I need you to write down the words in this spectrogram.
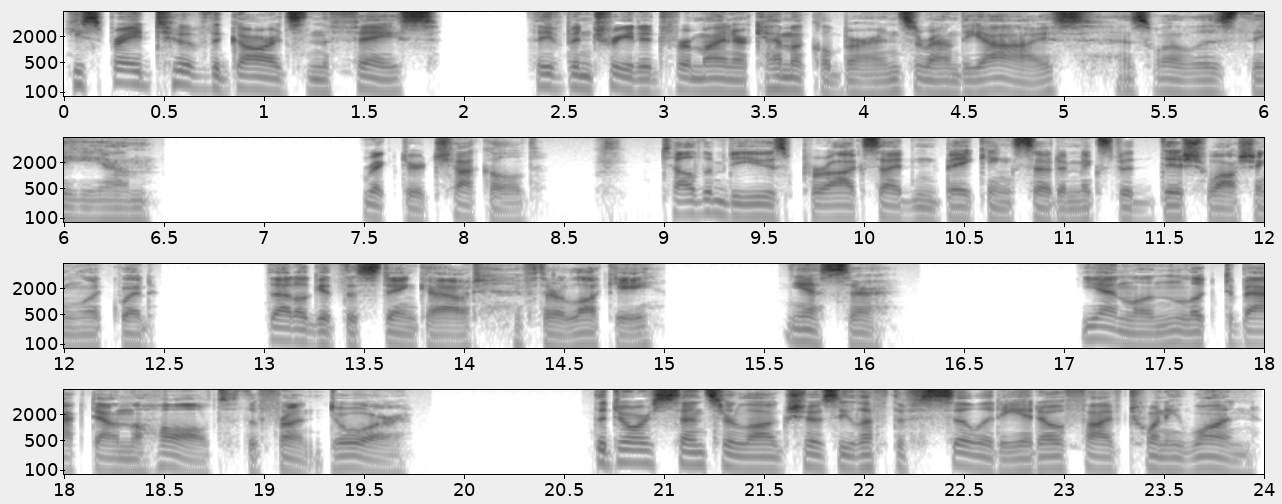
He sprayed two of the guards in the face. They've been treated for minor chemical burns around the eyes, as well as the, um. Richter chuckled. Tell them to use peroxide and baking soda mixed with dishwashing liquid. That'll get the stink out, if they're lucky. Yes, sir. Yanlin looked back down the hall to the front door. The door's sensor log shows he left the facility at 0521.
